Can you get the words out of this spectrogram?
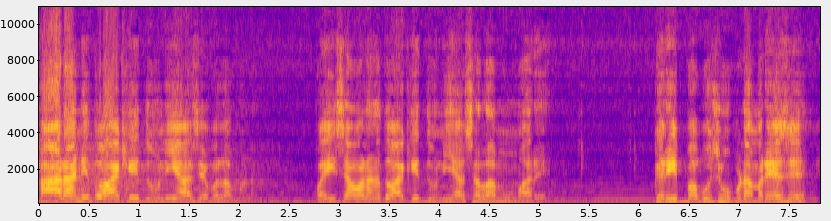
હારાની તો આખી દુનિયા છે ભલામણ. પૈસા વાળાને તો આખી દુનિયા સલામું મારે. ગરીબ બાબુ ઝૂંપડામાં રહે છે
